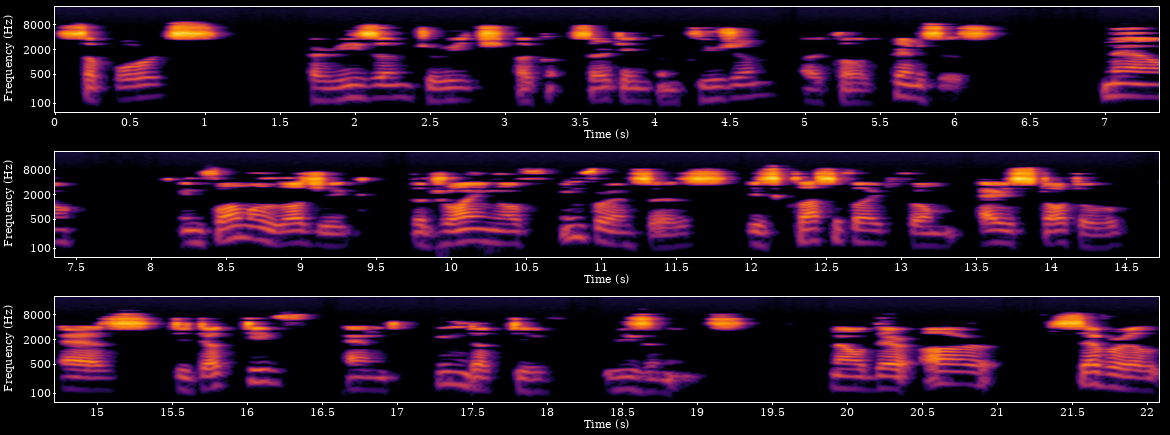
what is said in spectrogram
supports a reason to reach a certain conclusion are called premises. Now, in formal logic, the drawing of inferences is classified from Aristotle as deductive and inductive reasonings. Now, there are several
